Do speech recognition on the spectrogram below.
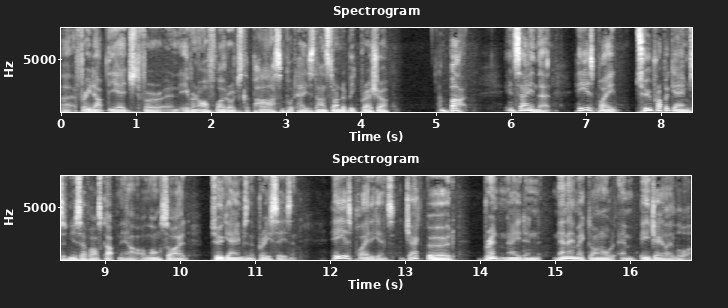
uh, freed up the edge for an, either an offload or just a pass, and put Haze Dunster under big pressure. But in saying that, he has played two proper games of New South Wales Cup now, alongside two games in the preseason. He has played against Jack Bird, Brent Naden, Nene Macdonald, and BJ Leilua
